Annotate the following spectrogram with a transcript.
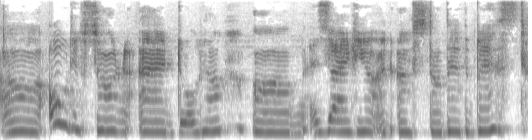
uh, oldest son and daughter, um, Xavier and Esther, they're the best.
